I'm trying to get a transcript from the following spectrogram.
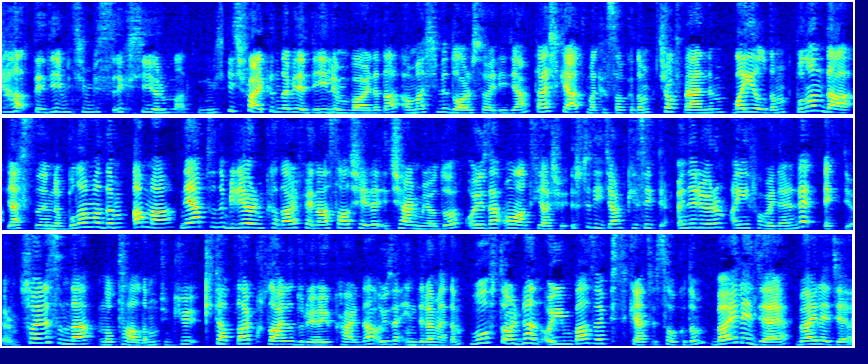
kağıt dediğim için bir sürü kişi yorum atmış. Hiç farkında bile değilim bu arada ama şimdi doğru söyleyeceğim. Taş, kağıt, makas okudum. Çok beğendim. Bayıldım. Bunun da yaş sınırını bulamadım ama ne yaptığını biliyorum kadar fenasal şeyler içermiyordu. O yüzden 16 yaş ve üstü diyeceğim. Kesinlikle öneriyorum. Ayın favorilerine ekliyorum. Sonrasında not aldım. Çünkü kitaplar kutularda duruyor yukarıda. O yüzden indiremedim. Wolf Door'dan oyunbaz ve psikiyatrisi okudum. Böylece, böylece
